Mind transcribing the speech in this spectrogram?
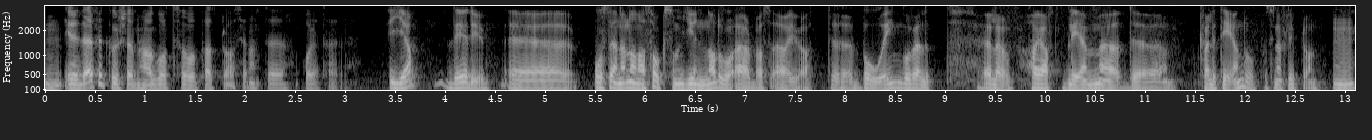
Mm. Är det därför kursen har gått så pass bra senaste året? Här? Ja, det är det ju. Eh, och sen en annan sak som gynnar då Airbus är ju att eh, Boeing går väldigt, eller har haft problem med eh, kvaliteten då på sina flygplan. Mm.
